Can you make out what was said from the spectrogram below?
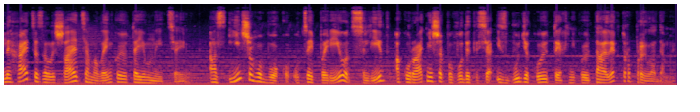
нехай це залишається маленькою таємницею. А з іншого боку, у цей період слід акуратніше поводитися із будь-якою технікою та електроприладами.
